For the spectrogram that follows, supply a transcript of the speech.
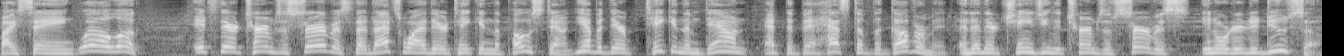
by saying, "Well, look, it's their terms of service that that's why they're taking the posts down." Yeah, but they're taking them down at the behest of the government, and then they're changing the terms of service in order to do so.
